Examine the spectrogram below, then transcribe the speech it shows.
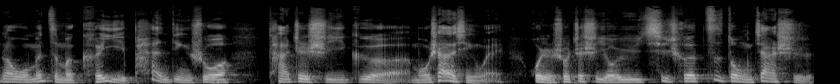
那我们怎么可以判定说他这是一个谋杀的行为，或者说这是由于汽车自动驾驶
